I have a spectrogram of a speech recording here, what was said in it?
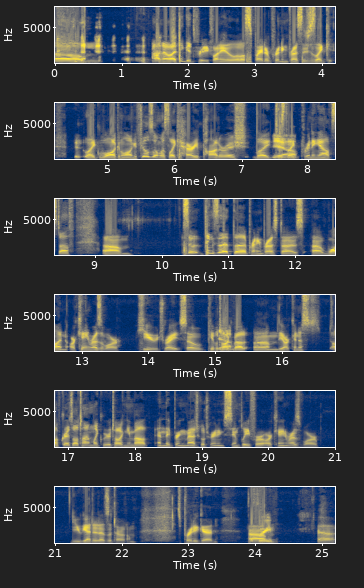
Um, I don't know. I think it's pretty funny. The little spider printing press is just like like walking along. It feels almost like Harry Potterish, like just Yeah. like printing out stuff. Um, so things that the printing press does. Uh, one, arcane reservoir, huge, right? So people talk about um, the arcanist upgrades all the time, like we were talking about, and they bring magical training simply for arcane reservoir. You get it as a totem. It's pretty good. For free. Uh,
